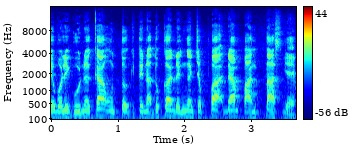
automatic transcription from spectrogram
kita boleh gunakan untuk kita nak tukar dengan cepat dan pantas guys.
